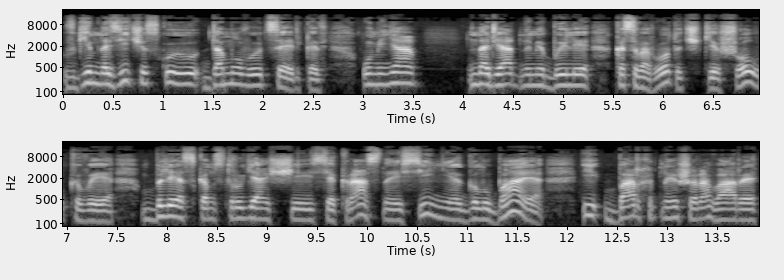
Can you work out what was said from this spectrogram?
в гимназическую домовую церковь. У меня нарядными были косовороточки, шелковые, блеском струящиеся, красная, синяя, голубая и бархатные шаровары,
